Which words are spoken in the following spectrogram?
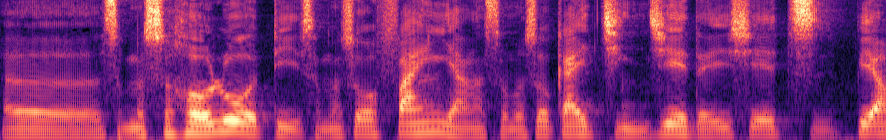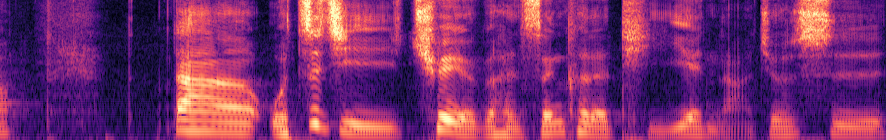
呃，什么时候落地，什么时候翻扬，什么时候该警戒的一些指标。但我自己却有个很深刻的体验、啊，就是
